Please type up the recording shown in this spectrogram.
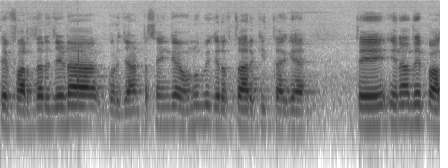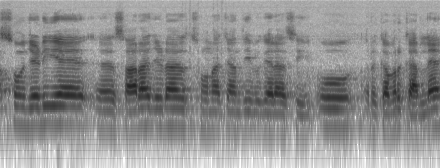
ਤੇ ਫਰਦਰ ਜਿਹੜਾ ਗੁਰਜੰਟ ਸਿੰਘ ਹੈ ਉਹਨੂੰ ਵੀ ਗ੍ਰਿਫਤਾਰ ਕੀਤਾ ਗਿਆ। ਤੇ ਇਹਨਾਂ ਦੇ ਪਾਸੋਂ ਜਿਹੜੀ ਹੈ ਸਾਰਾ ਜਿਹੜਾ ਸੋਨਾ ਚਾਂਦੀ ਵਗੈਰਾ ਸੀ ਉਹ ਰਿਕਵਰ ਕਰ ਲਿਆ।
